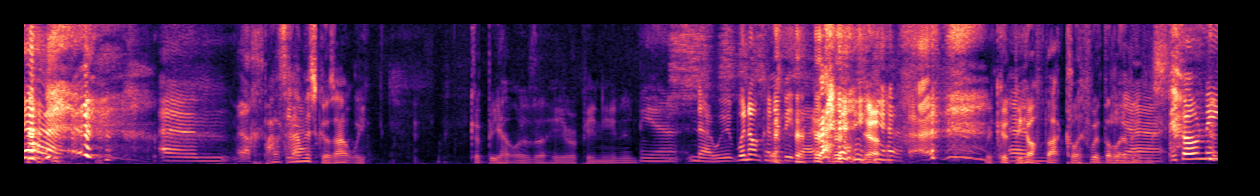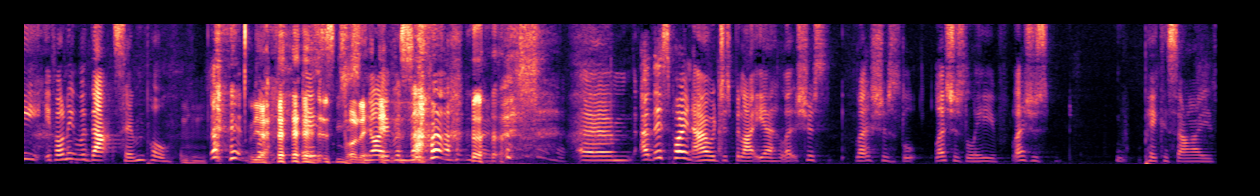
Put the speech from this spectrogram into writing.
yeah. Um, ugh, By the time yeah. this goes out, we could be out of the European Union. Yeah, no, we, we're not going to be there. Yeah. We could be off Um, that cliff with the Yeah. lemmings. If only, if only it were that simple. Mhm. yeah, It's just but it not even is. that. No. Um, at this point, I would just be like, yeah, let's just, let's just, let's just leave. Let's just pick a side,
